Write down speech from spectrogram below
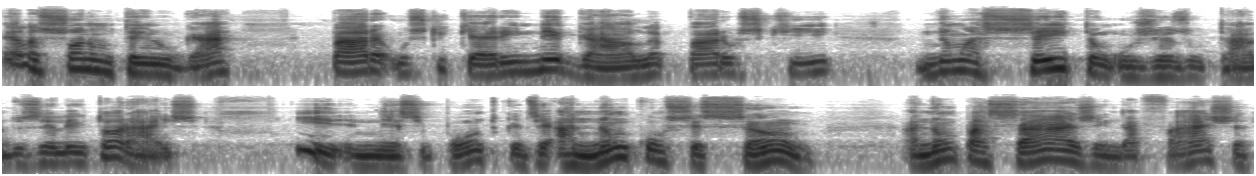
Ela só não tem lugar para os que querem negá-la, para os que não aceitam os resultados eleitorais. E, nesse ponto, quer dizer, a não concessão, a não passagem da faixa,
